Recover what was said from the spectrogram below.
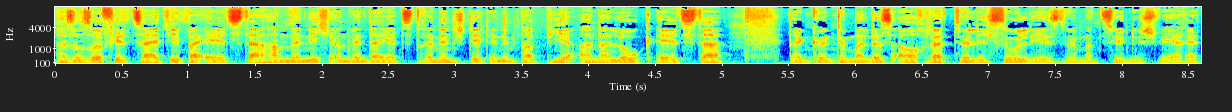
Also so viel Zeit wie bei Elster haben wir nicht. Und wenn da jetzt drinnen steht in dem Papier analog Elster, dann könnte man das auch natürlich so lesen, wenn man zynisch wäre.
